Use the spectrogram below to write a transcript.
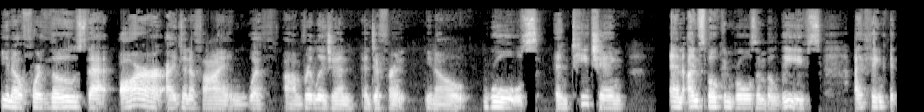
you know, for those that are identifying with um, religion and different, you know, rules and teaching and unspoken rules and beliefs, I think the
